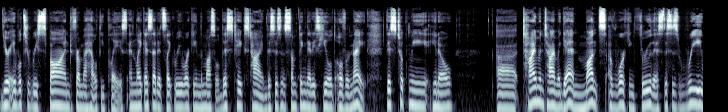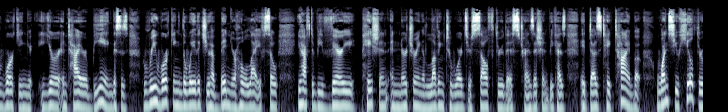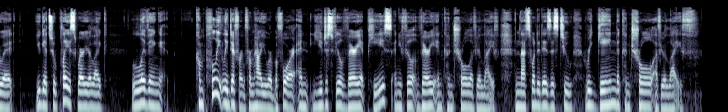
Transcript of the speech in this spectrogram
You're able to respond from a healthy place. And like I said, it's like reworking the muscle. This takes time. This isn't something that is healed overnight. This took me, you know, uh, time and time again, months of working through this. This is reworking your, your entire being. This is reworking the way that you have been your whole life. So you have to be very patient and nurturing and loving towards yourself through this transition because it does take time. But once you heal through it, you get to a place where you're like living completely different from how you were before and you just feel very at peace and you feel very in control of your life. And that's what it is is to regain the control of your life.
